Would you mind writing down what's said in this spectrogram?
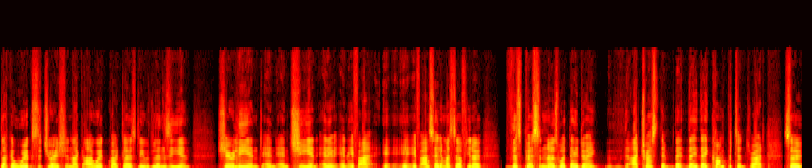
like a work situation, like I work quite closely with Lindsay and Shirley and, and, and Chi, and, and, if, and if, I, if I say to myself, you know, this person knows what they're doing, I trust them. They, they, they're competent, right? So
